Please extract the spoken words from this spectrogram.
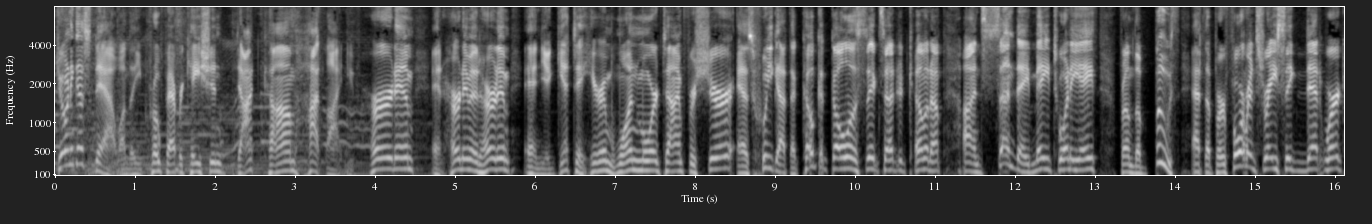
Joining us now on the ProFabrication.com hotline. You've heard him and heard him and heard him, and you get to hear him one more time for sure as we got the Coca Cola 600 coming up on Sunday, May 28th from the booth at the Performance Racing Network.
